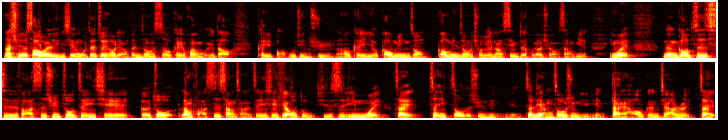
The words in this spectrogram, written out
那取得稍微的领先，我在最后两分钟的时候可以换回到可以保护禁区，然后可以有高命中、高命中的球员，让 Sim 再回到球场上面。因为能够支持法师去做这一些，呃，做让法师上场的这一些调度，其实是因为在这一周的训练里面，这两周的训练里面，戴豪跟嘉瑞在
